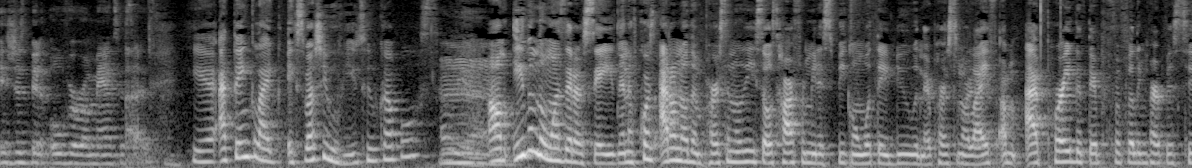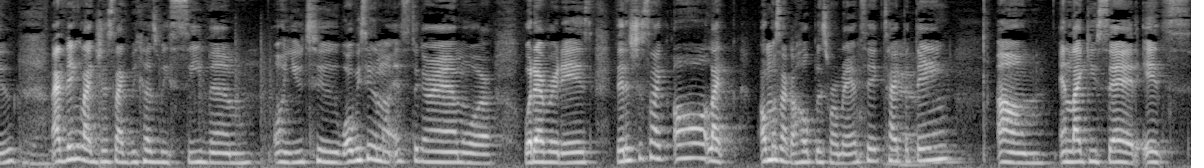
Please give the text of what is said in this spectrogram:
it's just been over romanticized? Yeah, I think like especially with YouTube couples, yeah. um, even the ones that are saved, and of course I don't know them personally, so it's hard for me to speak on what they do in their personal life. Um, I pray that they're fulfilling purpose too. I think like just like because we see them on YouTube or we see them on Instagram or whatever it is, that it's just like oh like almost like a hopeless romantic type of thing. Um, and like you said, it's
